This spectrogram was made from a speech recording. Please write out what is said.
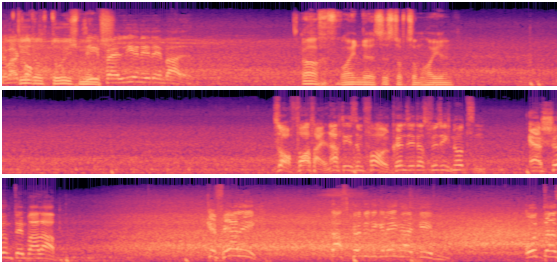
Der Ball Geh kommt. doch durch, Sie Mensch. verlieren hier den Ball. Ach, Freunde, es ist doch zum Heulen. So, Vorteil nach diesem Foul. Können Sie das für sich nutzen? Er schirmt den Ball ab. Gefährlich! Das könnte die Gelegenheit geben. Und das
